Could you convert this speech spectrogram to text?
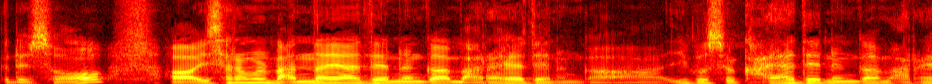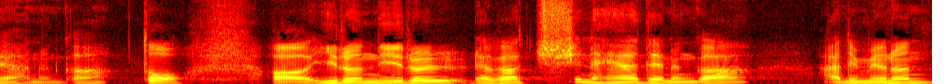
그래서 아, 이 사람을 만나야 되는가 말아야 되는가 이곳을 가야 되는가 말아야 하는가 또 어, 이런 일을 내가 추진해야 되는가 아니면은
